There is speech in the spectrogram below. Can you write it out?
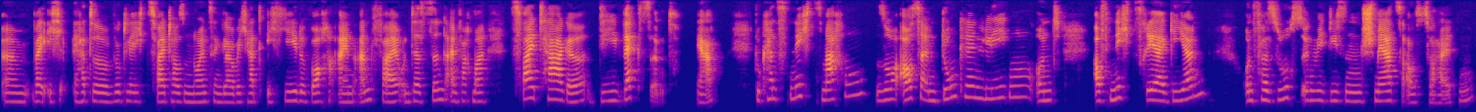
ähm, weil ich hatte wirklich 2019, glaube ich, hatte ich jede Woche einen Anfall und das sind einfach mal zwei Tage, die weg sind. Ja, du kannst nichts machen, so außer im Dunkeln liegen und auf nichts reagieren und versuchst irgendwie diesen Schmerz auszuhalten.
